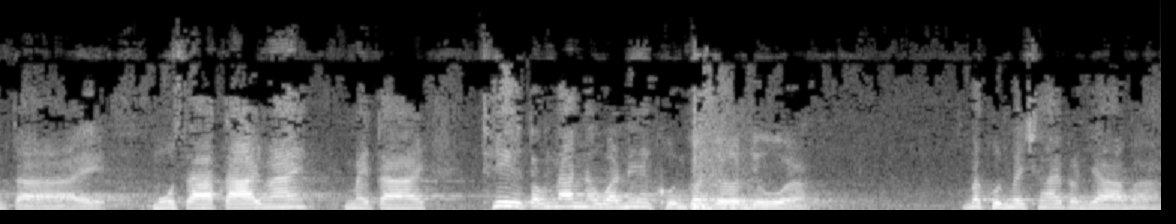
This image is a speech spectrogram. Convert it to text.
ำตาย มูซาตายไหม ไม่ตาย ที่ตรงนั้นนะวันนี้คุณก็เดินอยู่อะเมื่อคุณไม่ใช้ปัญญาบ้าง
